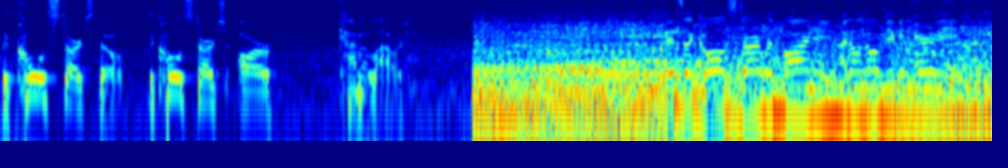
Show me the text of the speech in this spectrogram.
The cold starts though, the cold starts are kind of loud. It's a cold start with Barney. I don't know if you can hear me.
